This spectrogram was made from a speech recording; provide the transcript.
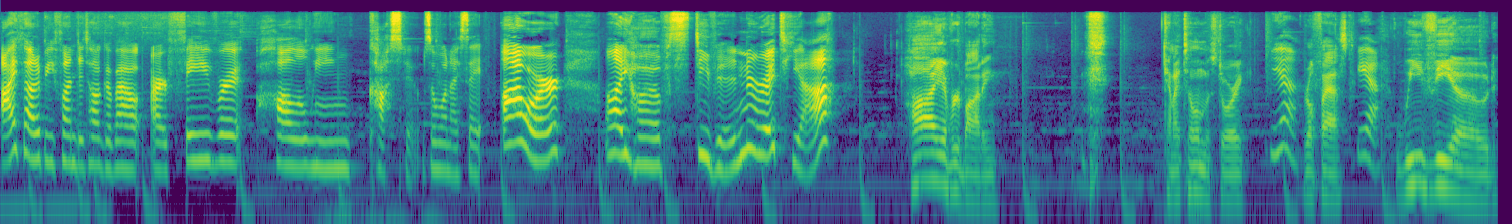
I thought it'd be fun to talk about our favorite Halloween costumes. And when I say our, I have Steven right here. Hi, everybody. Can I tell him a story Yeah, real fast? yeah. We VO'd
